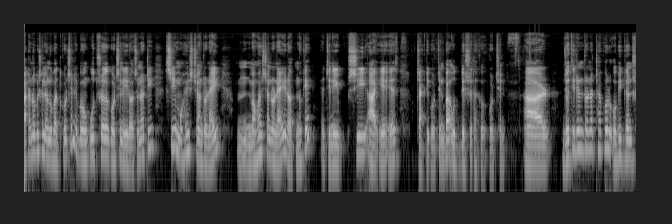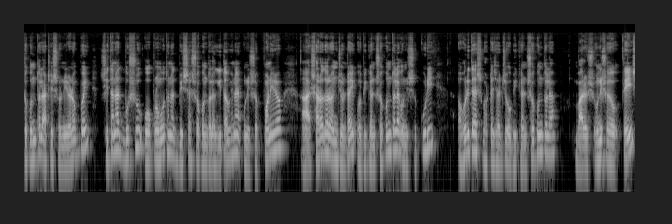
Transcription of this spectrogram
আটানব্বই সালে অনুবাদ করছেন এবং উৎসর্গ করছেন এই রচনাটি শ্রী মহেশচন্দ্র ন্যায় মহেশচন্দ্র ন্যায় রত্নকে। যিনি সিআইএএস চাকরি করতেন বা উদ্দেশ্য তাকে করছেন। আর জ্যোতিরেন্দ্রনাথ ঠাকুর অভিজ্ঞান শকুন্তলা আঠেরোশো নিরানব্বই সীতানাথ বসু ও প্রমথনাথ বিশ্বাস শকুন্তলা গীতাভিনয় উনিশশো পনেরো আর শারদা রঞ্জন রায় অভিজ্ঞান শকুন্তলা উনিশশো কুড়ি হরিদাস ভট্টাচার্য অভিজ্ঞান শকুন্তলা বারোশো উনিশশো তেইশ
